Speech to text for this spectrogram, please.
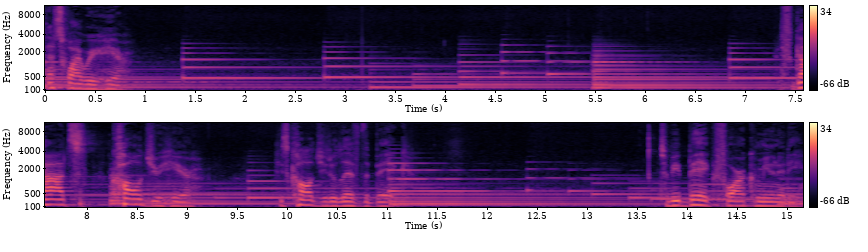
That's why we're here. If God's called you here, He's called you to live the big, to be big for our community.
